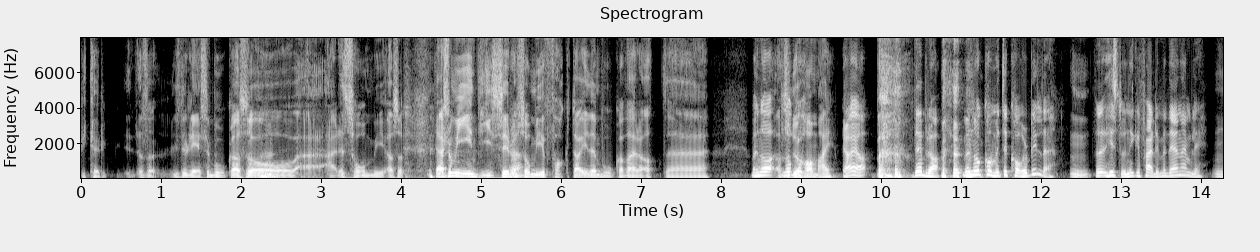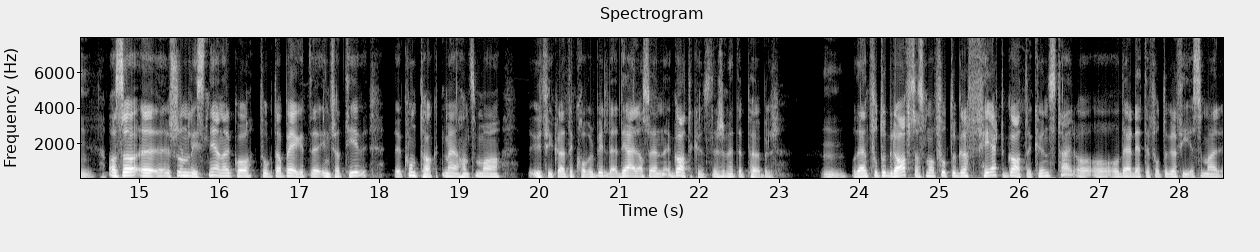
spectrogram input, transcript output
vi tør, altså, Hvis du leser boka, så er det så mye altså, Det er så mye indisier og så mye fakta i den boka der at Men nå- Altså, nå du har meg. Ja, ja. Det er bra. Men nå kommer vi til coverbildet. Mm. For Historien er ikke ferdig med det, nemlig. Altså, eh, Journalisten i NRK tok da på eget eh, initiativ eh, kontakt med han som har utvikla dette coverbildet. Det er altså en gatekunstner som heter Pøbel. Mm. Og Det er en fotograf som har fotografert gatekunst her, og, og, og det er dette fotografiet som er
